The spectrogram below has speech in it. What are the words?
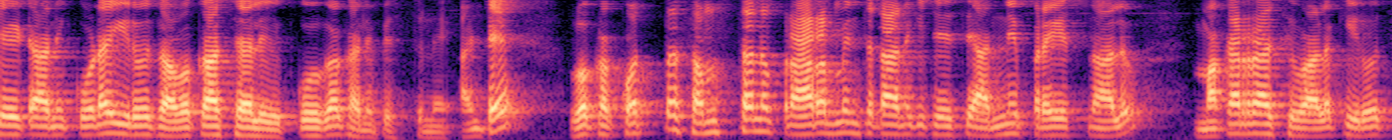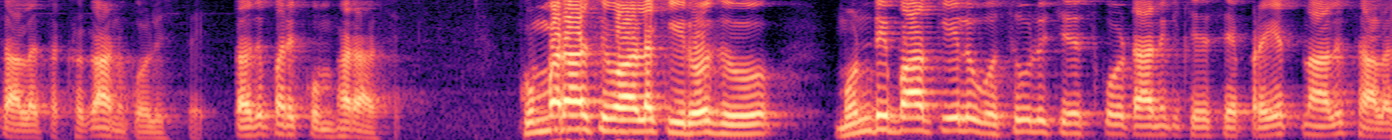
చేయడానికి కూడా ఈరోజు అవకాశాలు ఎక్కువగా కనిపిస్తున్నాయి. అంటే ఒక కొత్త సంస్థను ప్రారంభించడానికి చేసే అన్ని ప్రయత్నాలు మకర రాశి వాళ్ళకి ఈరోజు చాలా చక్కగా అనుకూలిస్తాయి. తదుపరి కుంభరాశి. కుంభరాశి వాళ్ళకి ఈరోజు మొండి బాకీలు వసూలు చేసుకోవటానికి చేసే ప్రయత్నాలు చాలా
